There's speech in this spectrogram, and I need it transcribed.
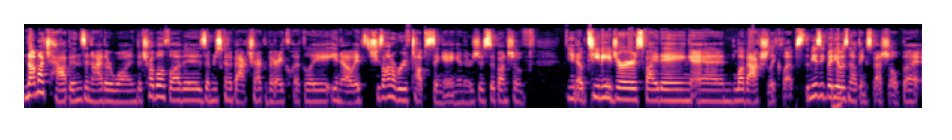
not much happens in either one. The trouble with Love is, I'm just going to backtrack very quickly. You know, it's she's on a rooftop singing, and there's just a bunch of you know teenagers fighting and Love Actually clips. The music video is nothing special, but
